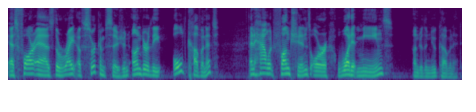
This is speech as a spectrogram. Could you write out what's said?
as far as the rite of circumcision under the Old Covenant and how it functions or what it means under the New Covenant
